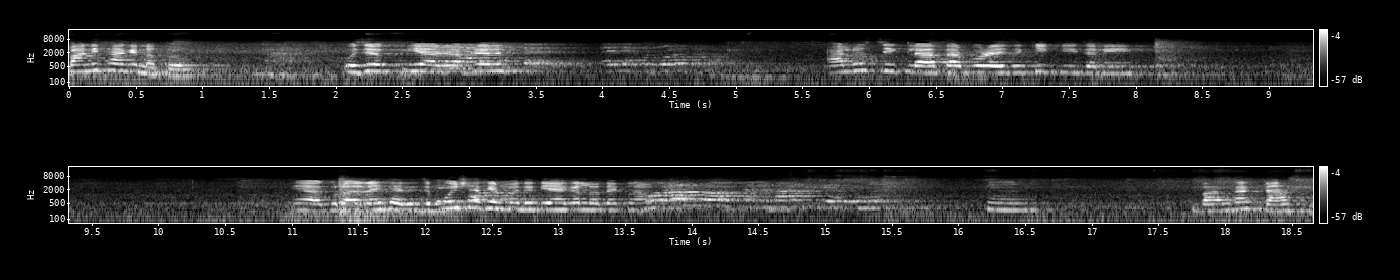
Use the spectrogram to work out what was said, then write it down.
পানি থাকে না তো? ওই যে ইয়ার আপনার আলু চিকলা তারপরে এই যে কি কি জানি? ইয়াগুলো রেখে যে বৈশাখের মধ্যে দেওয়া গেল দেখলাম হুম বাঙ্গা একটা আছে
